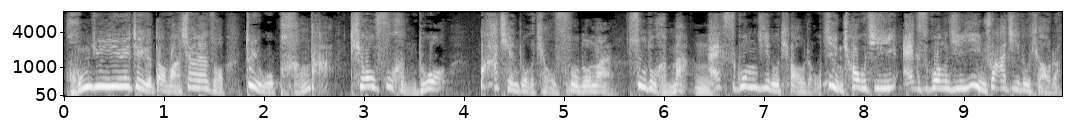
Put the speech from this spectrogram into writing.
红军因为这个到往湘南走，队伍庞大，挑夫很多，八千多个挑夫，速度慢，速度很慢。X 光机都挑着，印钞机、X 光机、印刷机都挑着。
